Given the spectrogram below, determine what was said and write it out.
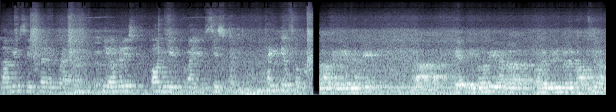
loving sister and brother. He always called me my sister. Thank you so much. হাতে লেগে থাকে আহ, এ- এইভাবেই আমরা অনেকদিন ধরে ভাবছিলাম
